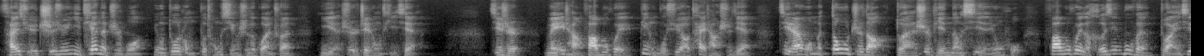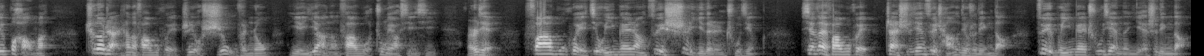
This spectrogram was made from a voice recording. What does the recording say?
采取持续一天的直播，用多种不同形式的贯穿，也是这种体现。其实每一场发布会并不需要太长时间。既然我们都知道短视频能吸引用户，发布会的核心部分短一些不好吗？车展上的发布会只有十五分钟，也一样能发布重要信息。而且发布会就应该让最适宜的人出镜。现在发布会占时间最长的就是领导，最不应该出现的也是领导。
